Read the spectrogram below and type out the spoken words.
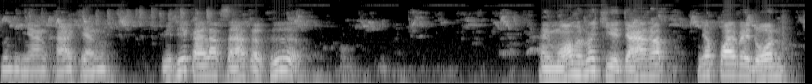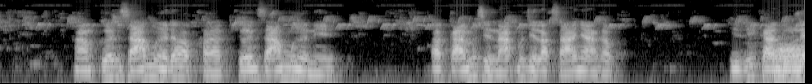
มันจะยางขาแข็ง วิธีการรักษาก็คือ ให้หมอมันมาฉีดยาครับอย่าปล่อยไปโดน ห้ามเกินสามมือนะครับขาดเกินสามมือนี่อาการมันสิหนักมันสิรักษายากครับวิธีการดูแล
